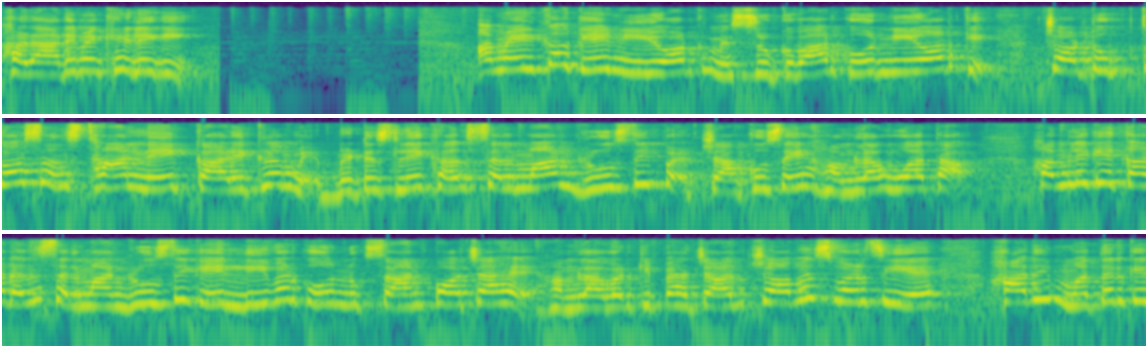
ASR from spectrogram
हरारे में खेलेगी। अमेरिका के न्यूयॉर्क में शुक्रवार को न्यूयॉर्क के चौटुक्ता संस्थान ने कार्यक्रम में ब्रिटिश लेखक सलमान रूसदी पर चाकू से हमला हुआ था। हमले के कारण सलमान रूसदी के लीवर को नुकसान पहुँचा है। हमलावर की पहचान 24 वर्षीय हादी मतर के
